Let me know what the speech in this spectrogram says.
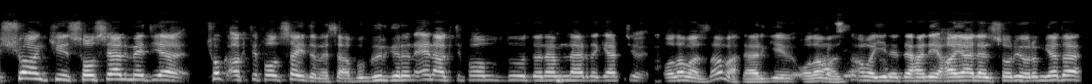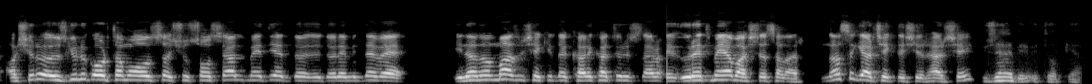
şu anki sosyal medya çok aktif olsaydı mesela bu Gırgır'ın en aktif olduğu dönemlerde gerçi olamazdı ama dergi olamazdı ama yine de hani hayalen soruyorum ya da aşırı özgürlük ortamı olsa şu sosyal medya dö- döneminde ve inanılmaz bir şekilde karikatüristler e, üretmeye başlasalar nasıl gerçekleşir her şey? Güzel bir ütopya.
